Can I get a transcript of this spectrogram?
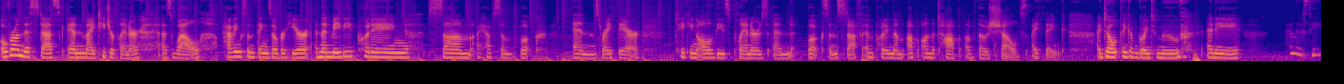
over on this desk and my teacher planner as well. Having some things over here and then maybe putting some, I have some book ends right there. taking all of these planners and books and stuff and putting them up on the top of those shelves, I think. I don't think I'm going to move any, hi Lucy.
